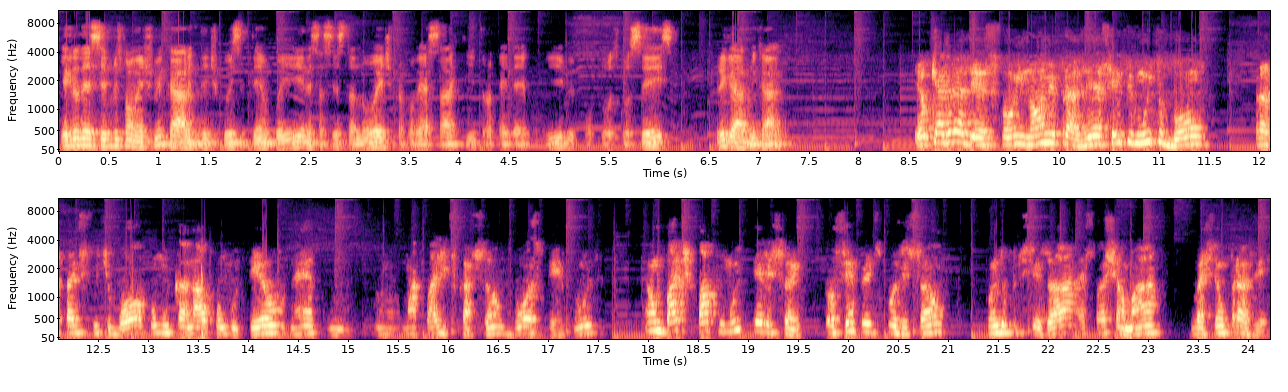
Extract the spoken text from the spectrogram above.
E agradecer principalmente o Ricardo, que dedicou esse tempo aí, nessa sexta-noite, para conversar aqui, trocar ideia comigo e com todos vocês. Obrigado, Ricardo. Eu que agradeço, foi um enorme prazer, é sempre muito bom tratar de futebol como um canal como o teu, né, com uma qualificação, boas perguntas. É um bate-papo muito interessante. Estou sempre à disposição. Quando precisar, é só chamar, vai ser um prazer.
